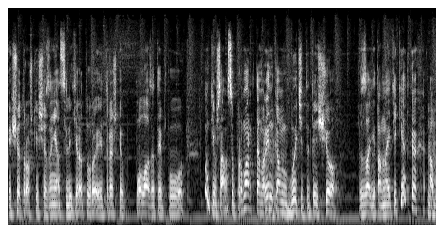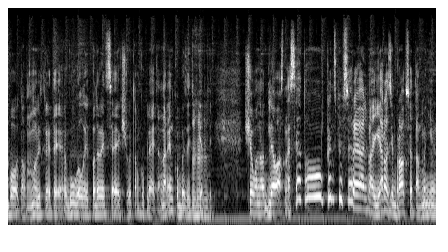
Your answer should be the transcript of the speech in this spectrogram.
Якщо трошки ще зайнятися літературою і трошки полазити по ну, тим самим супермаркетам, ринкам, вичитати, що ззаді там на етикетках, або там ну, відкрити Google і подивитися, якщо ви там купляєте на ринку без етикетки, що воно для вас несе, то в принципі все реально. Я розібрався там, мені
